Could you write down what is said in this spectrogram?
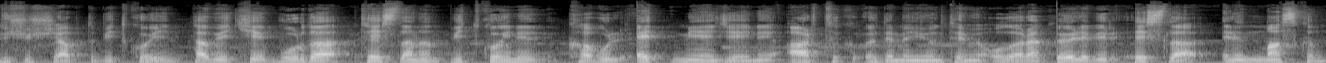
düşüş yaptı Bitcoin? Tabii ki burada Tesla'nın Bitcoin'i kabul etmeyeceğini artık ödeme yöntemi olarak böyle bir Tesla Elon Musk'ın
